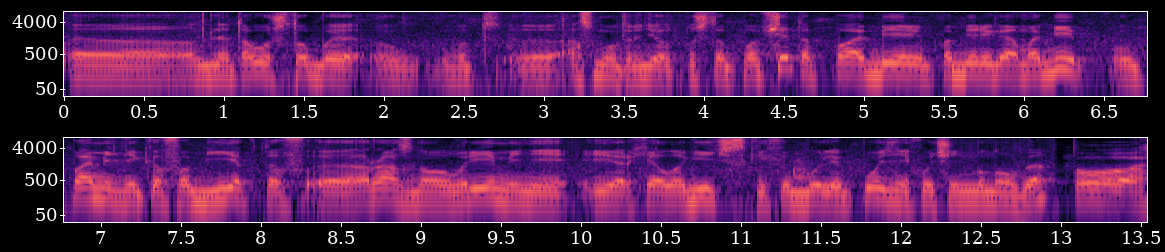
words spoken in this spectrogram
э, для того, чтобы э, вот, э, осмотр делать. Потому что вообще-то по, берег, по берегам Аби памятников, объектов разного времени и археологических, и более поздних очень много. По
